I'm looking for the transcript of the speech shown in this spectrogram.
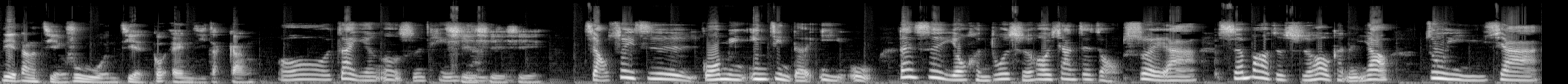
你会当减负文件，佫延二十天。哦，再延二十天。是是是，缴税是国民应尽的义务，但是有很多时候，像这种税啊，申报的时候可能要注意一下，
